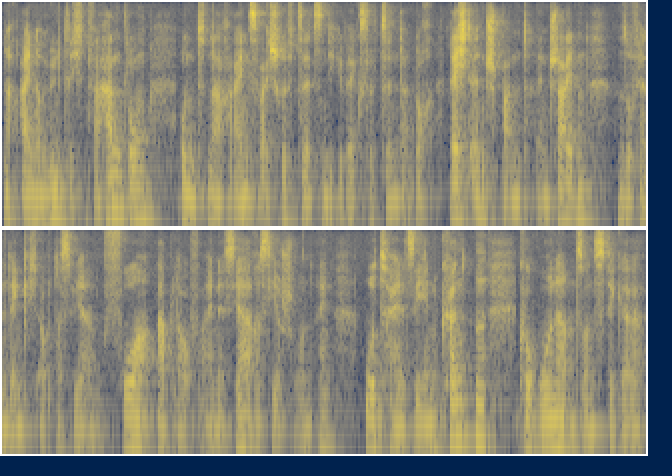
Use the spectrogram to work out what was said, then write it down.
nach einer mündlichen Verhandlung und nach ein, zwei Schriftsätzen, die gewechselt sind, dann doch recht entspannt entscheiden. Insofern denke ich auch, dass wir vor Ablauf eines Jahres hier schon ein Urteil sehen könnten. Corona und sonstige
